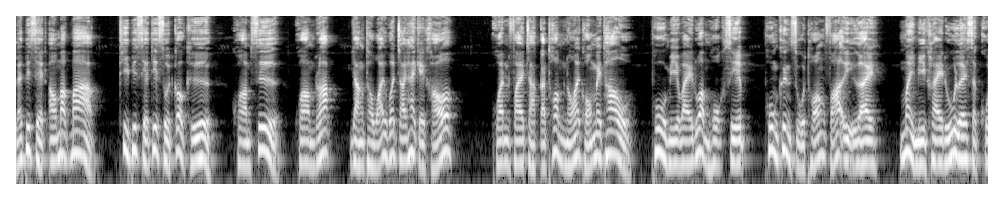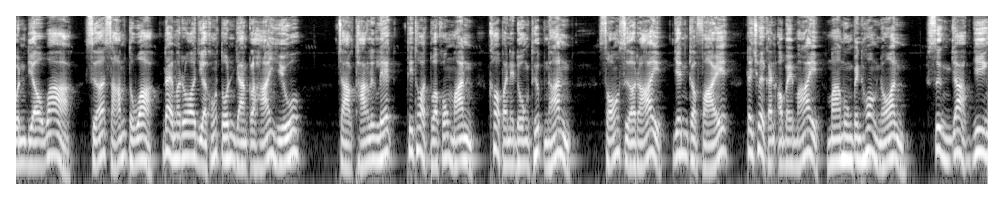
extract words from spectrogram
และพิเศษเอามากๆ ที่พิเศษที่สุดก็คือ ความซื่อ ความรักอย่างถวายหัวใจให้แก่เขา ควันไฟจากกระท่อมน้อยของแม่เท่า ผู้มีวัยร่วม 60 พุ่งขึ้นสู่ท้องฟ้าเอื่อยๆ ไม่มีใครรู้เลยสักคนเดียวว่า เสือสามตัวได้มารอเหยื่อของตนอย่างกระหายหิว จากทางเล็กๆ ที่ทอดตัวของมันเข้าไปในดงทึบนั้น สองเสือร้าย เย็นกับไฝได้ช่วยกันเอาใบไม้ มามุงเป็นห้องนอน ซึ่งยากยิ่ง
